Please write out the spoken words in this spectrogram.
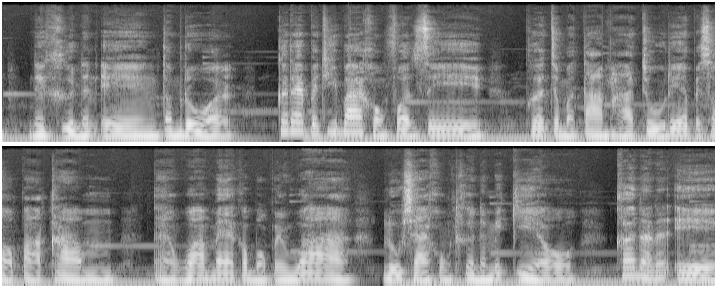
ๆ ในคืนนั้นเองตำรวจก็ได้ไปที่บ้านของฟอนซี่ เพื่อจะมาตามหาจูเลียไปสอบปากคำแต่ว่าแม่ก็บอกไปว่าลูกชายของเธอนั้นไม่เกี่ยวขณะนั้นเอง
